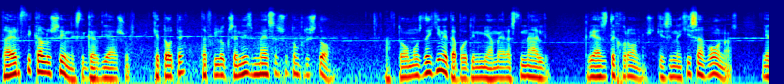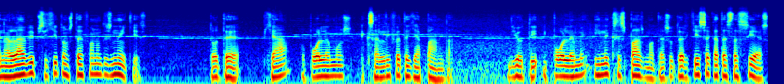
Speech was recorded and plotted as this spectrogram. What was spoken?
θα έρθει η καλοσύνη στην καρδιά σου και τότε θα φιλοξενείς μέσα σου τον Χριστό. Αυτό όμως δεν γίνεται από την μία μέρα στην άλλη. Χρειάζεται χρόνος και συνεχής αγώνας για να λάβει η ψυχή των Στέφανο της νίκης. Τότε πια ο πόλεμος εξαλείφεται για πάντα. Διότι οι πόλεμοι είναι ξεσπάσματα εσωτερικής ακαταστασίας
